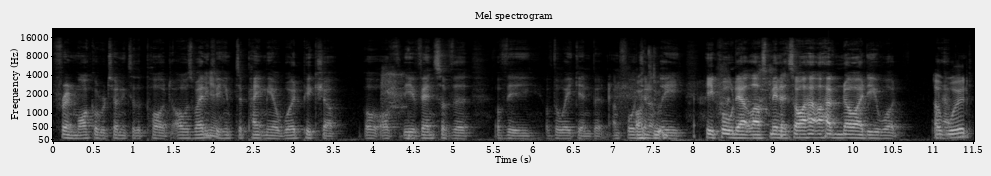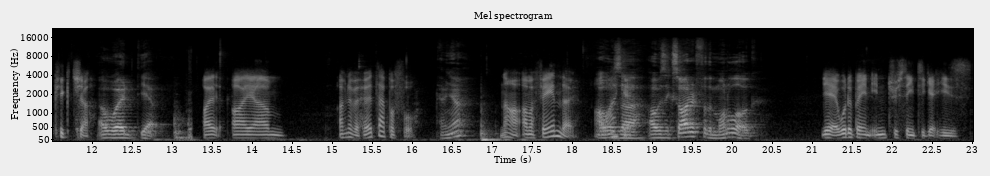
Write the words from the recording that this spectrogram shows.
friend Michael returning to the pod, I was waiting for him to paint me a word picture of, of the events of the of the of the weekend, but unfortunately he pulled out last minute, so I, I have no idea what. A what word picture. A word, yeah. I I um I've never heard that before. Haven't you? No, I'm a fan though. I, I was like uh, I was excited for the monologue. Yeah, it would have been interesting to get his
